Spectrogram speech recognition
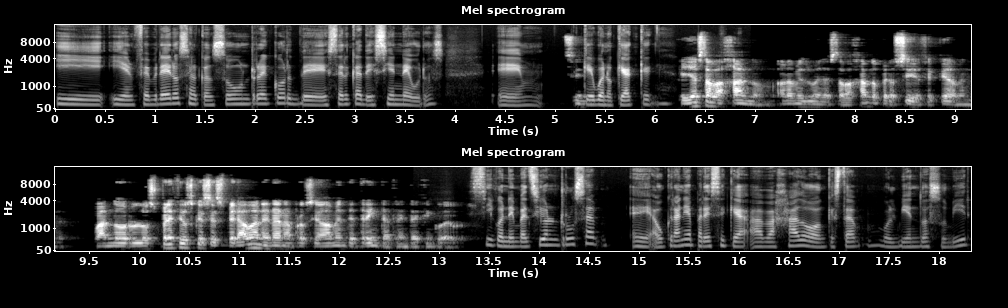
y, en febrero se alcanzó un récord de cerca de 100 euros. Em, que bueno, que, que... ya está bajando, ahora mismo ya está bajando, pero sí, efectivamente. Cuando los precios que se esperaban eran aproximadamente 30, 35 euros. Sí, con la invasión rusa eh, a Ucrania parece que ha bajado, aunque está volviendo a subir,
